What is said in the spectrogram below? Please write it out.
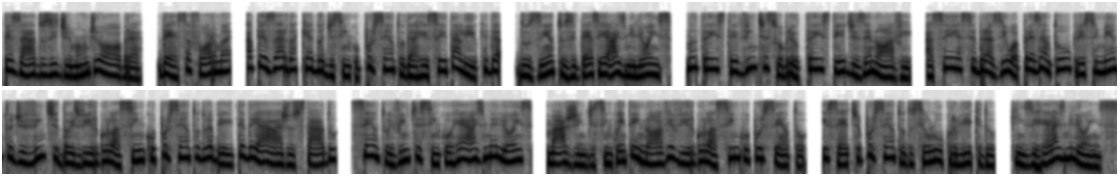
pesados e de mão de obra. Dessa forma, apesar da queda de 5% da receita líquida, 210 reais milhões, no 3T20 sobre o 3T19, a CS Brasil apresentou crescimento de 22,5% do EBITDA ajustado, 125 reais milhões, margem de 59,5%, e 7% do seu lucro líquido, 15 reais milhões.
